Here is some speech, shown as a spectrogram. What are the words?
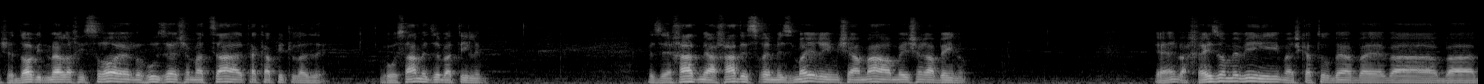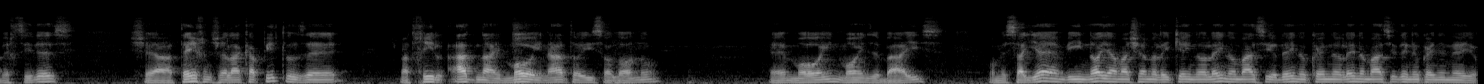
שדוד מלך ישראל הוא זה שמצא את הקפיטל הזה, והוא שם את זה בתילים. וזה אחד מאחד עשרה מזמרים שאמר מיישה רבינו. כן? ואחרי זה הוא מביא מה שכתוב בחסידס, שהטכן של הקפיטל זה מתחיל עדנאי מוין עתו איסו לנו, מוין, מוין זה בייס, הוא מסיים, ויהי נוים השם אלוקינו עלינו, מעשי ידינו, כן עלינו, מעשי ידינו, כן עינינו.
